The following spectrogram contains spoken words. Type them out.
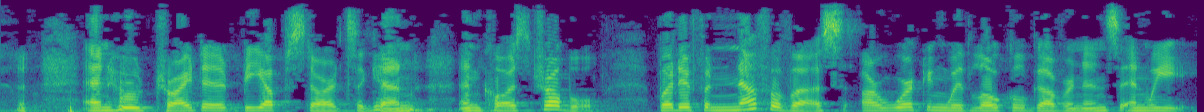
and who try to be upstarts again and cause trouble. But if enough of us are working with local governance and we,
